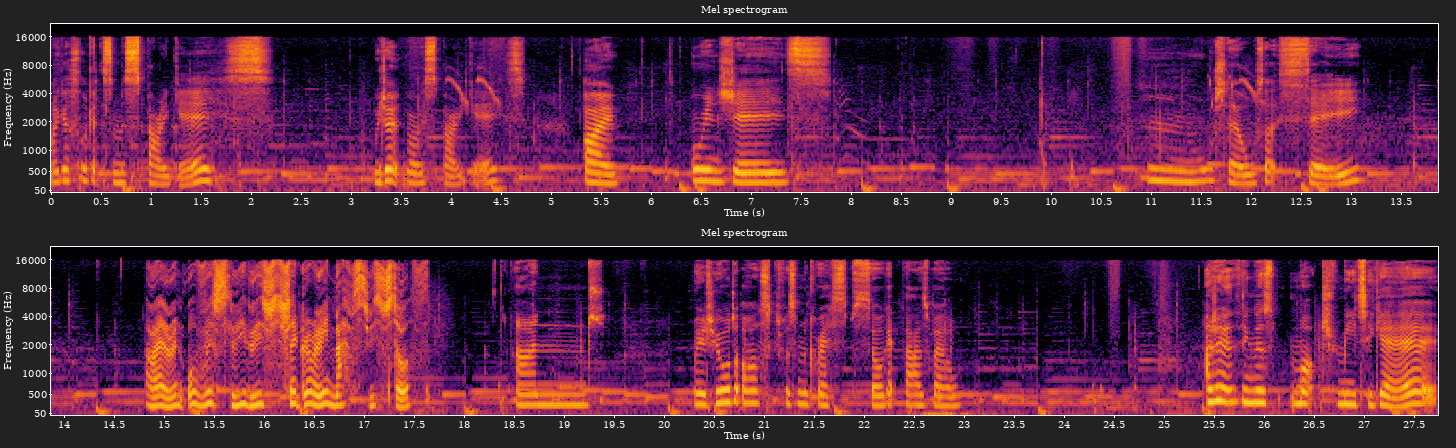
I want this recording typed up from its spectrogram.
I guess I'll get some asparagus. We don't grow asparagus. Oh, oranges. Hmm, what else? Let's see. Iron, obviously, this sugary, nasty stuff. And Matilda asked for some crisps, so I'll get that as well. I don't think there's much for me to get.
